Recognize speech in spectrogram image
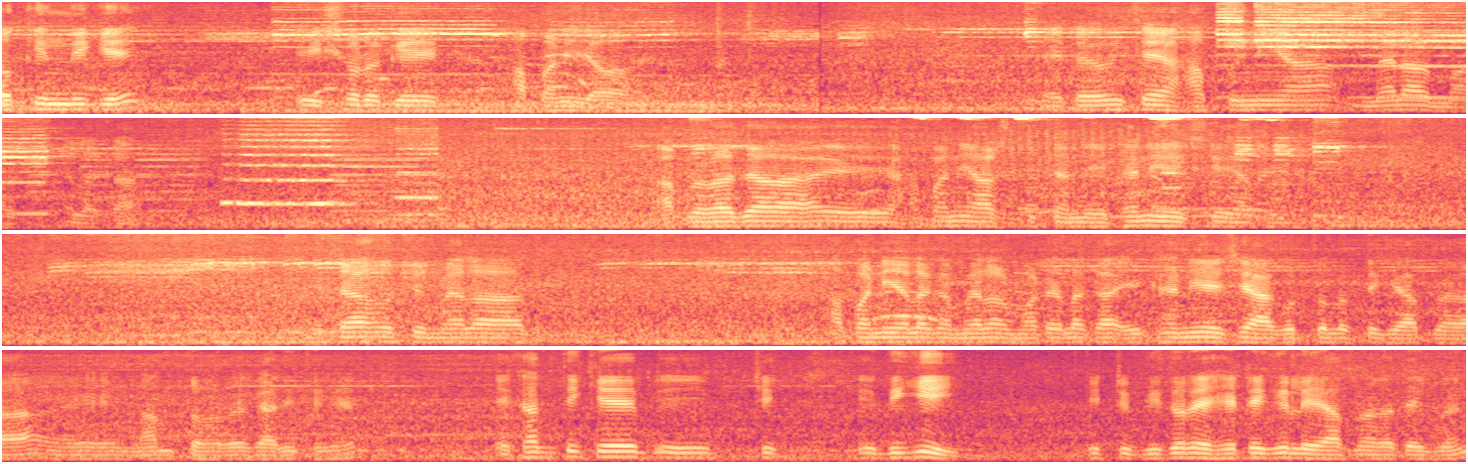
দক্ষিণ দিকে এই সড়কে হাঁপানি যাওয়া হয়। এটা হচ্ছে হাঁপানিয়া মেলার মাঠ এলাকা। আপনারা যারা হাঁপানি আসতে চান, এখানে এসে এটা হচ্ছে মেলার হাঁপানি এলাকা, মেলার মাঠ এলাকা, এখানে এসে আগরতলা থেকে আপনারা নামতে হবে গাড়ি থেকে। এখান থেকে ঠিক এদিকেই, একটু ভিতরে হেঁটে গেলে আপনারা দেখবেন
